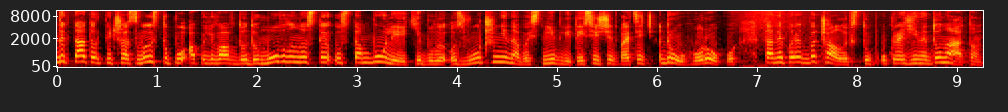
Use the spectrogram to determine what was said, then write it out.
Диктатор під час виступу апелював до домовленостей у Стамбулі, які були озвучені навесні 2022 року, та не передбачали вступ України до НАТО.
